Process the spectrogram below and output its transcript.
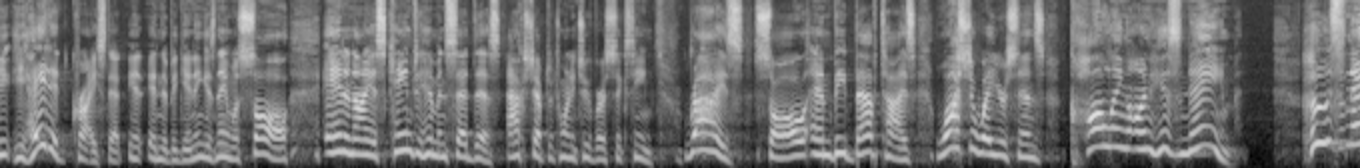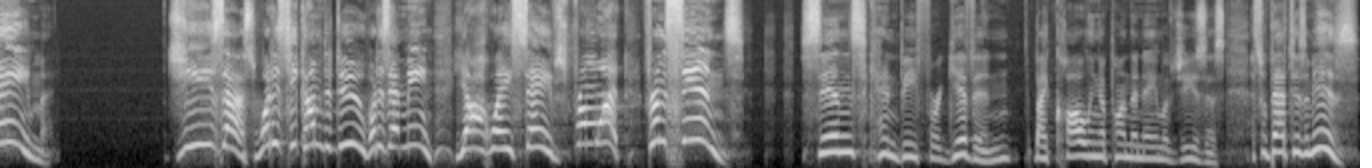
he, he hated Christ at, in, in the beginning. His name was Saul. Ananias came to him and said this Acts chapter 22, verse 16 Rise, Saul, and be baptized. Wash away your sins, calling on his name. Whose name? Jesus. What does he come to do? What does that mean? Yahweh saves. From what? From sins. Sins can be forgiven by calling upon the name of Jesus. That's what baptism is.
